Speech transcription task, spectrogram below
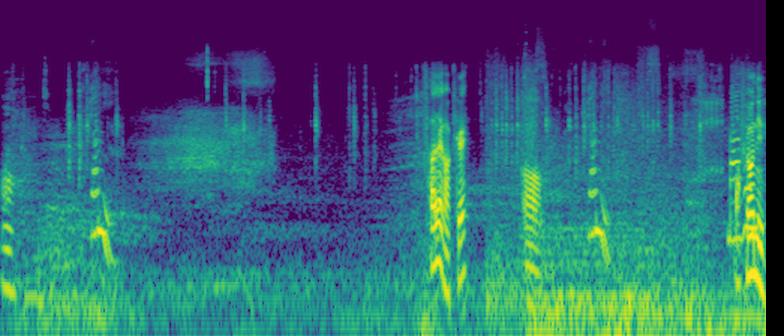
어. 변이. 사제 갈게. 어. 변이. 어 마흔. 변이.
